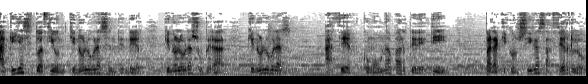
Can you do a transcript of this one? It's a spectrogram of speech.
aquella situación que no logras entender, que no logras superar, que no logras hacer como una parte de ti para que consigas hacerlo.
